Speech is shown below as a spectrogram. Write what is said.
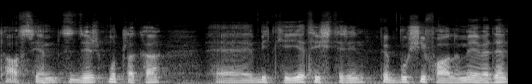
Tavsiyemizdir mutlaka e, bitkiyi yetiştirin ve bu şifalı meyveden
